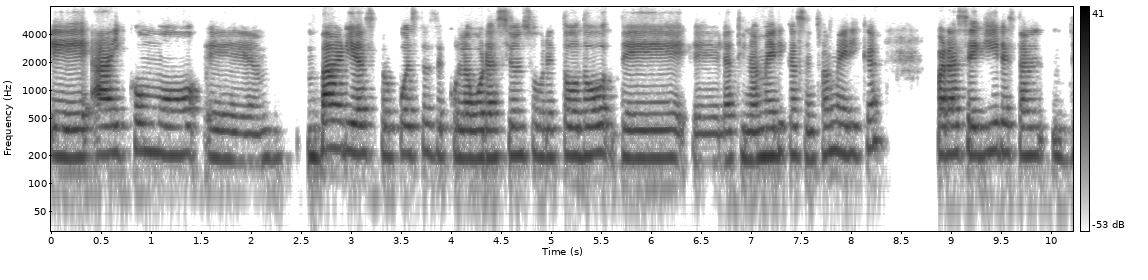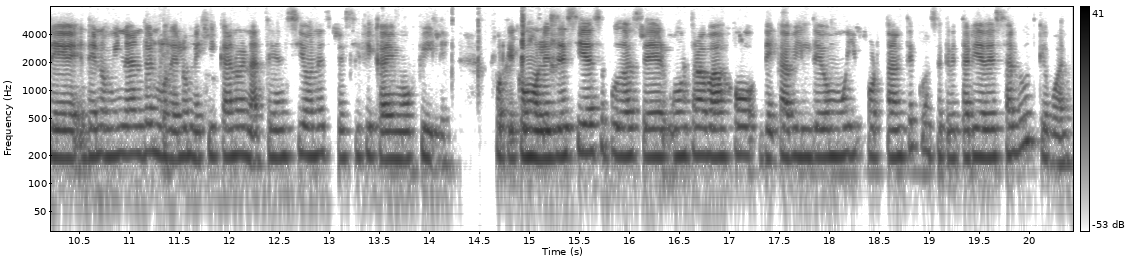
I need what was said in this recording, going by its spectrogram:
eh, hay como eh, varias propuestas de colaboración, sobre todo de eh, Latinoamérica, Centroamérica, para seguir, están denominando el modelo mexicano en atención específica a hemofilia porque como les decía, se pudo hacer un trabajo de cabildeo muy importante con Secretaría de Salud, que bueno,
